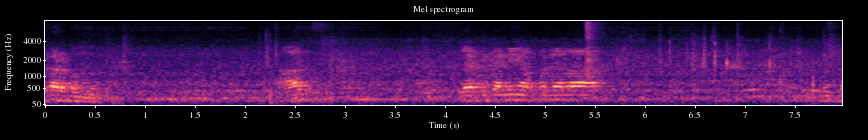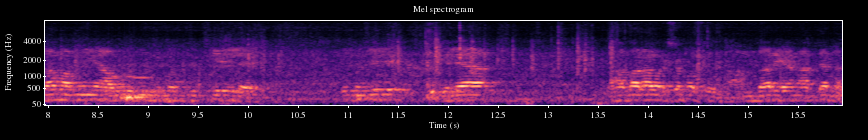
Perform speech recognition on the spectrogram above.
सरकार बनलं आज या ठिकाणी आपल्याला मुद्दाम आम्ही आवर्जून निमंत्रित केलेलं आहे ते म्हणजे गेल्या दहा बारा वर्षापासून आमदार या नात्यानं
